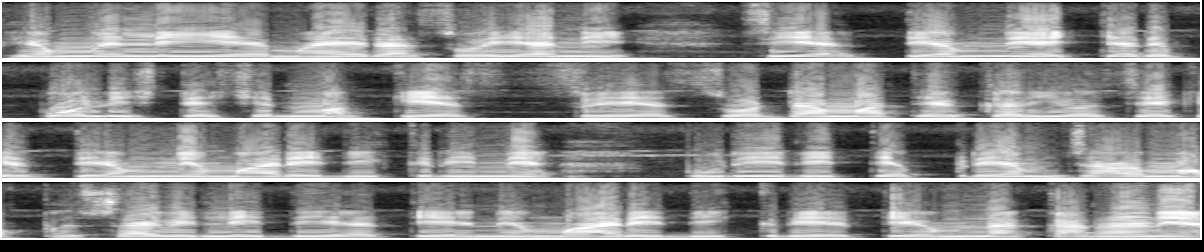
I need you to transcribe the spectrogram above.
ફેમિલીએ માયરા સોયાની છે. તેમને અત્યારે પોલીસ સ્ટેશનમાં કેસ જયેશ સોઢા માથે કર્યો છે કે તેમને મારી દીકરીને પૂરી રીતે પ્રેમ જાળમાં ફસાવી લીધી હતી અને મારી દીકરીએ તેમના કારણે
